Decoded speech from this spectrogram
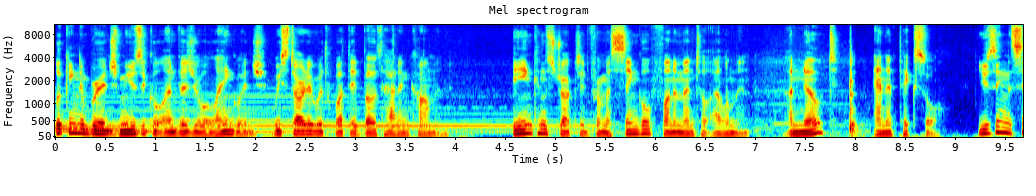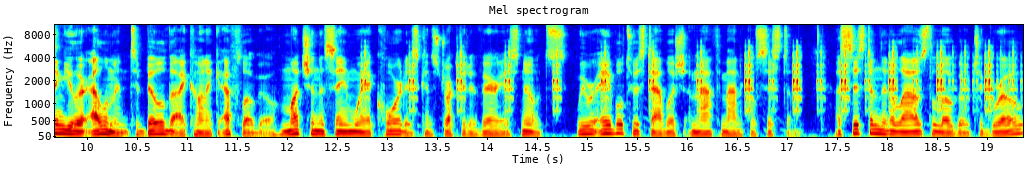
Looking to bridge musical and visual language, we started with what they both had in common being constructed from a single fundamental element, a note and a pixel. Using the singular element to build the iconic F logo, much in the same way a chord is constructed of various notes, we were able to establish a mathematical system, a system that allows the logo to grow,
